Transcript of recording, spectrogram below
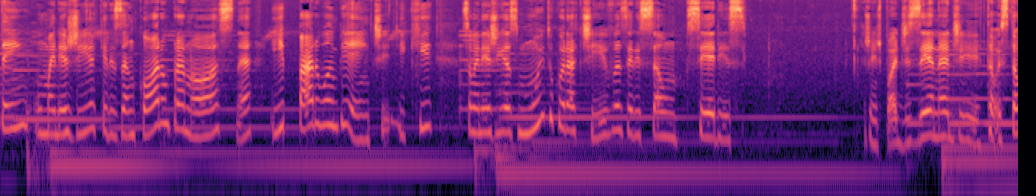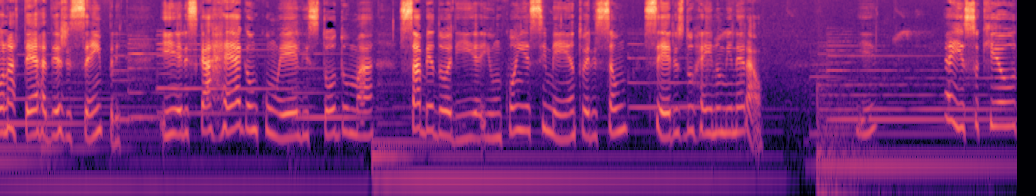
têm uma energia que eles ancoram para nós né, e para o ambiente, e que são energias muito curativas, eles são seres a gente pode dizer, né, de então, estão na Terra desde sempre e eles carregam com eles toda uma sabedoria e um conhecimento, eles são seres do reino mineral. E é isso que eu,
